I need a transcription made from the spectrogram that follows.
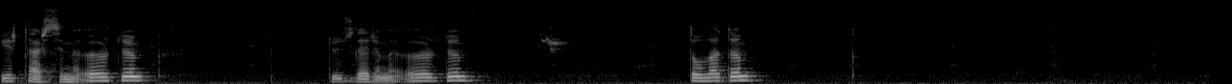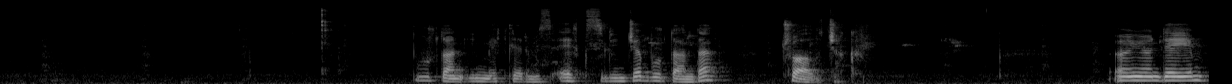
Bir tersimi ördüm. Düzlerimi ördüm. Doladım. Buradan ilmeklerimiz eksilince buradan da çoğalacak. Ön yöndeyim.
